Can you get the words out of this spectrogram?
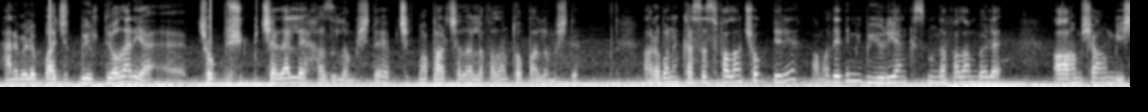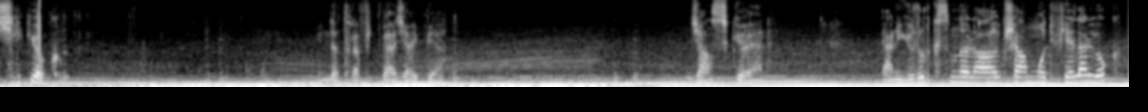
hani böyle budget build diyorlar ya eee, çok düşük bütçelerle hazırlamıştı. Hep çıkma parçalarla falan toparlamıştı. Arabanın kasası falan çok diri ama dediğim gibi yürüyen kısmında falan böyle ahım şahım bir işçilik yok. Günde trafik bir acayip ya can sıkıyor yani. Yani yürür kısmında öyle ağır bir modifiyeler yok.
